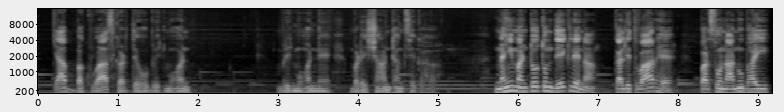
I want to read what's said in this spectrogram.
क्या बकवास करते हो ब्रिजमोहन? ब्रिजमोहन ने बड़े शान ढंग से कहा। नहीं मंटो, तुम देख लेना। कल इतवार है। परसों नानू भाई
